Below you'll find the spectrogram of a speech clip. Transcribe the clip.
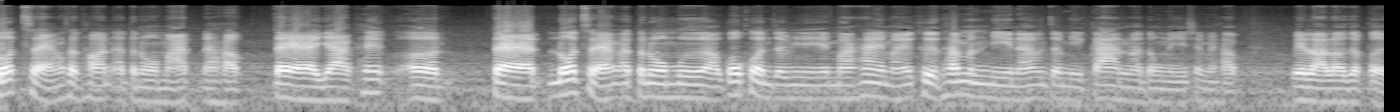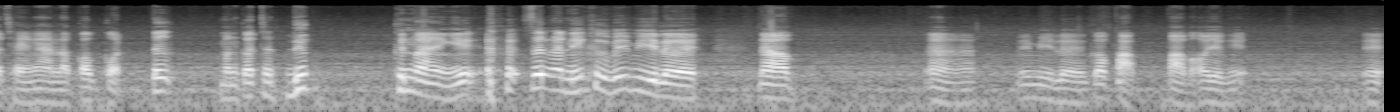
ลดแสงสะท้อนอัตโนมัตินะครับ แต่อยากให้เออแต่ลดแสงอัตโนมือก็ควรจะมีมาให้ไหมคือถ้ามันมีนะมันจะมีก้านมาตรงนี้ใช่ไหมครับ เวลาเราจะเปิดใช้งานเราก็กดตึ๊ก มันก็จะดึกขึ้นมาอย่างนี้ ซึ่งอันนี้คือไม่มีเลยนะครับอ่าไม่มีเลยก็ปรับปรับเอาอย่างนี้เอ๊ะ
